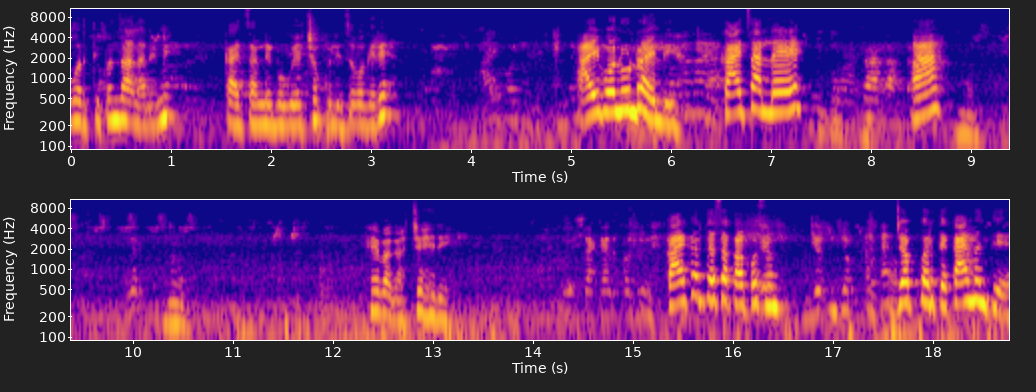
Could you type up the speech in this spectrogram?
वरती पण जाणार आहे मी. काय चाललंय बघूया छकुलीचं वगैरे. आई बोलून राहिली. काय चाललंय? हा? हे बघा चेहरे. काय करते सकाळपासून? जप करते. काय म्हणते?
